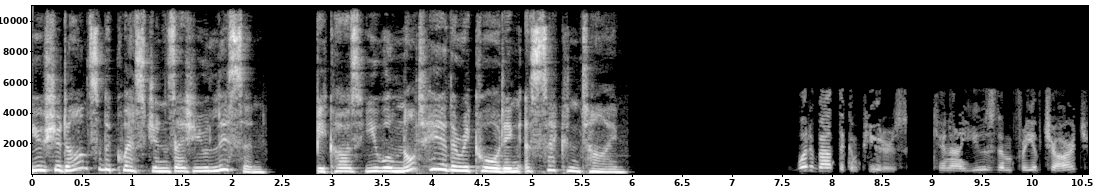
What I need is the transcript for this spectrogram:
You should answer the questions as you listen, because you will not hear the recording a second time. What about the computers? Can I use them free of charge?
